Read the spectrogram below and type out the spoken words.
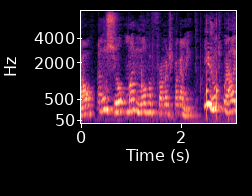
Central anunciou uma nova forma de pagamento. E junto com ela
